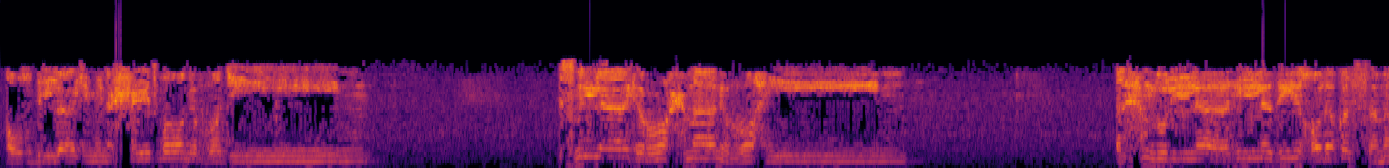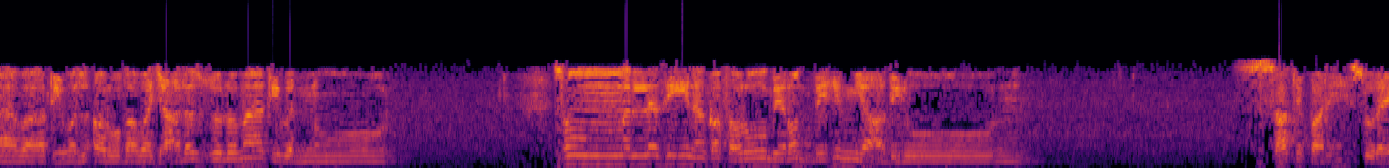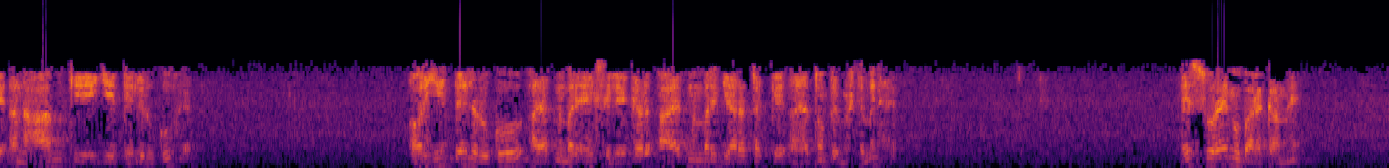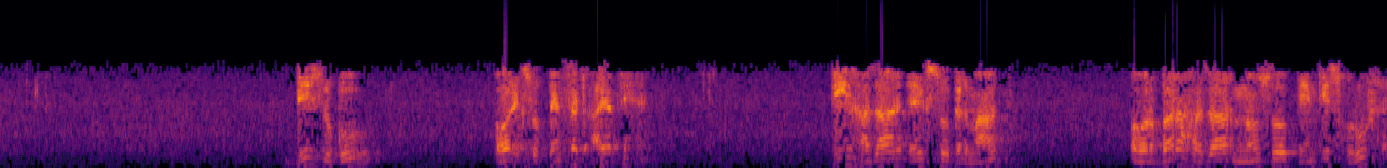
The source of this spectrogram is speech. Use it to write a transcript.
أعوذ بالله من الشيطان الرجيم. بسم الله الرحمن الرحيم. الحمد لله الذي خلق السماوات والأرض وجعل الظلمات والنور. ثم الذين كفروا بربهم يعدلون. ساتھ پارے سورہ انعام کے یہ پہلے رکو ہے۔ اور یہ پہلا رکو آیت نمبر ایک سے لے کر آیت نمبر گیارہ تک کے آیتوں پہ مشتمل ہے۔ اس سورہ مبارکہ میں بیس رکو اور ایک سو پینسٹھ آیتیں ہیں۔ تین ہزار ایک سو کلمات اور بارہ ہزار نو سو پینتیس حروف ہے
